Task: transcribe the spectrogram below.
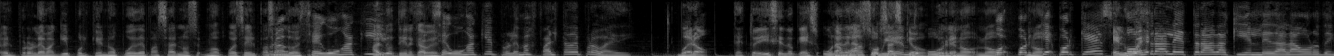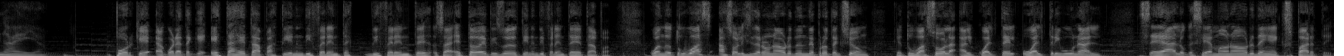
el problema aquí, porque no puede pasar, no, se- no puede seguir pasando Bueno, esto. según aquí, Algo tiene que haber. según aquí el problema es falta de prueba, Eddie. Bueno, te estoy diciendo que es una Estamos de las cosas que ocurre. porque no, no, ¿Por, por no- qué, por qué es El juez- otra letrada quien le da la orden a ella? Porque acuérdate que estas etapas tienen diferentes, diferentes, o sea, estos episodios tienen diferentes etapas. Cuando tú vas a solicitar una orden de protección, que tú vas sola al cuartel o al tribunal, se da lo que se llama una orden ex parte,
